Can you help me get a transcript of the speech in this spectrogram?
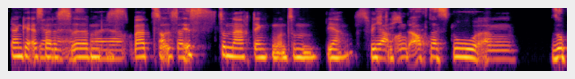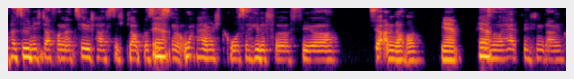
Danke, es war das, ähm, das ja. war zu, es das, ist zum Nachdenken und zum, ja, ist wichtig. Ja, und auch, dass du ähm, so persönlich davon erzählt hast. Ich glaube, das ja. ist eine unheimlich große Hilfe für, für andere. Ja. ja. Also herzlichen Dank.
